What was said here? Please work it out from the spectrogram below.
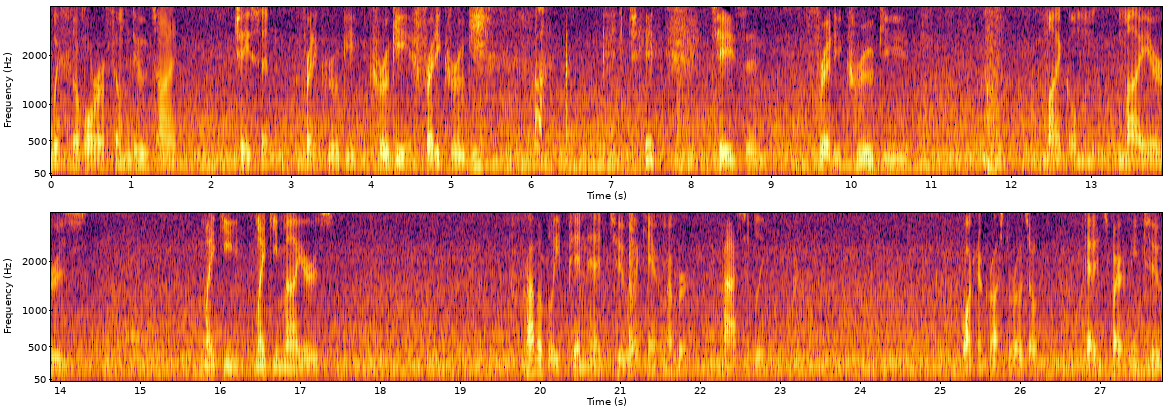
with the horror film dudes on it. Jason, Freddy Krueger, Krueger, Freddy Krueger. Jason, Freddy Krueger, Michael Myers, Mikey, Mikey Myers. Probably Pinhead too, I can't remember. Possibly walking across the road. So that inspired me to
